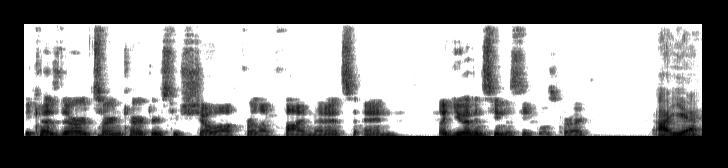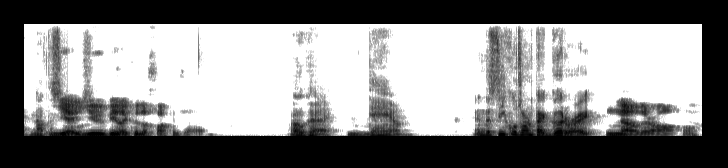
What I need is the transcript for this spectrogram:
because there are certain characters who show up for like five minutes, and like you haven't seen the sequels, correct? Uh, yeah, not the sequels. Yeah, you'd be like, "Who the fuck is that?" Okay. Damn. And the sequels aren't that good, right? No, they're awful.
